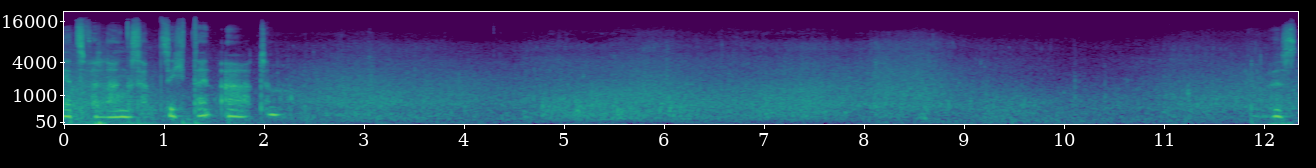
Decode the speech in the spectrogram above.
Jetzt verlangsamt sich dein Atem. Du bist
